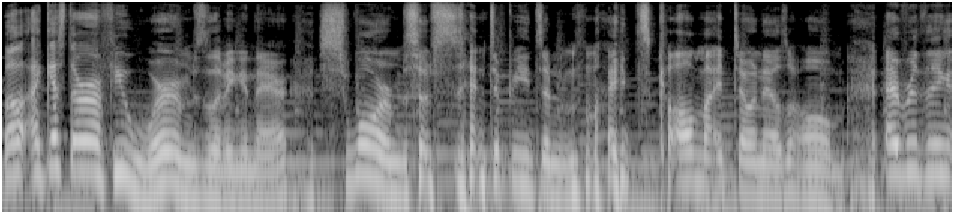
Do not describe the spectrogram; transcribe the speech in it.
Well, I guess there are a few worms living in there. Swarms of centipedes and mites call my toenails home. Everything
